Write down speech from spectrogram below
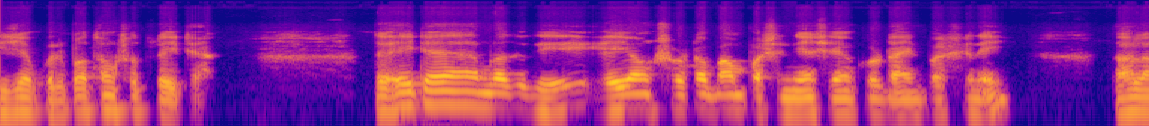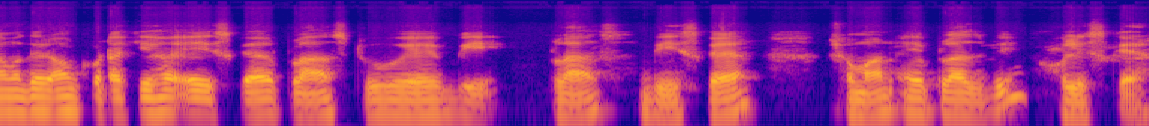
হিসাব করি প্রথম সূত্র এইটা। তো এইটা আমরা যদি এই অংশটা বাম পাশে নিয়ে সেই অঙ্কটা ডাইন পাশে নেই তাহলে আমাদের অঙ্কটা কি হয়? A square plus two A B plus B square সমান A plus B whole square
